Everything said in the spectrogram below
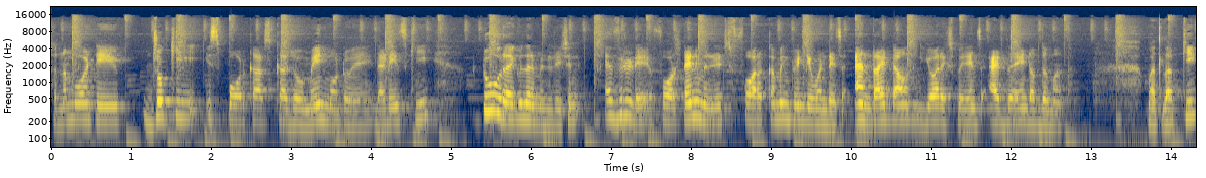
so number one tip जो कि इस पॉडकास्ट का जो मेन मोटो है दैट इज़ कि do regular meditation every day for 10 minutes for coming 21 days and write down your experience at the end of the month. मतलब कि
